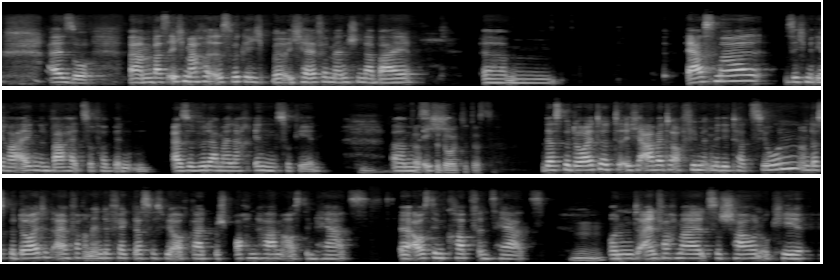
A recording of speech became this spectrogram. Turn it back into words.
also, ähm, was ich mache, ist wirklich, ich helfe Menschen dabei, ähm, erstmal sich mit ihrer eigenen Wahrheit zu verbinden. Also wieder mal nach innen zu gehen. Hm. Ähm, was ich, bedeutet das? Das bedeutet, ich arbeite auch viel mit Meditationen und das bedeutet einfach im Endeffekt das, was wir auch gerade besprochen haben, aus dem Herz, äh, aus dem Kopf ins Herz. Mhm. Und einfach mal zu schauen, okay,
